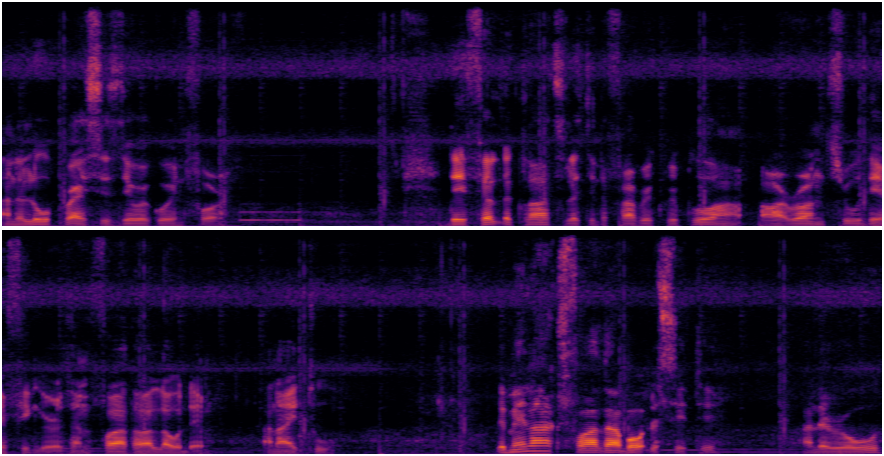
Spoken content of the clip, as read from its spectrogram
and the low prices they were going for. They felt the cloths letting the fabric ripple or, or run through their fingers, and Father allowed them, and I too. The men asked Father about the city and the road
